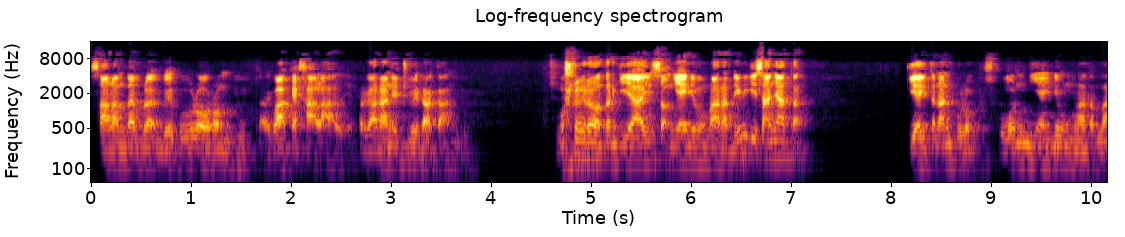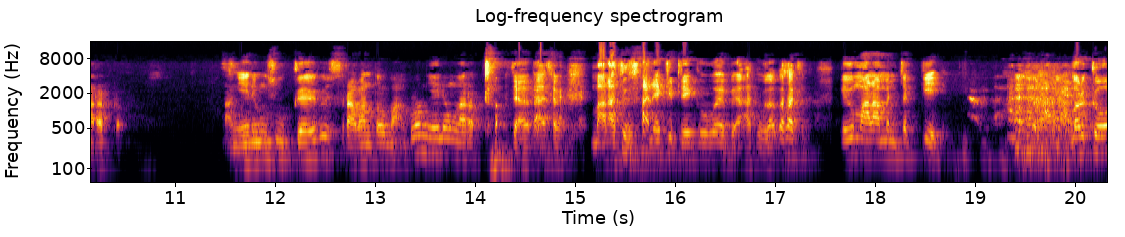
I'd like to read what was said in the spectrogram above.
Salam tempel mbek kula orang juta. Iku akeh halal. Perkara ini duit ra kanggo. Wonten kiai sok nyai ini wong melarat. Ini kisah nyata. Kiai tenan kula, kula nyai ini wong melarat-melarat kok. Angin ini suga itu serawan to mak, kalau ini ngelarat malah sana gede kue be aku, lah sakit, itu malah mencekik. Mergo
